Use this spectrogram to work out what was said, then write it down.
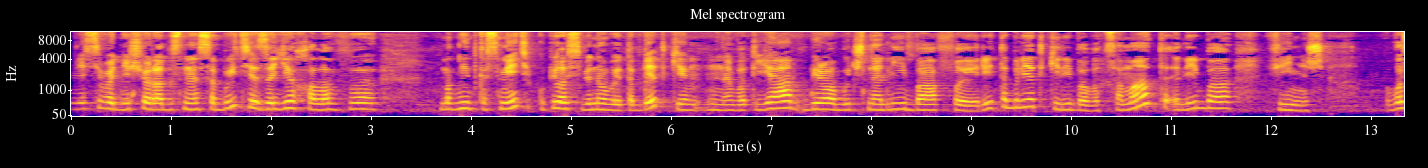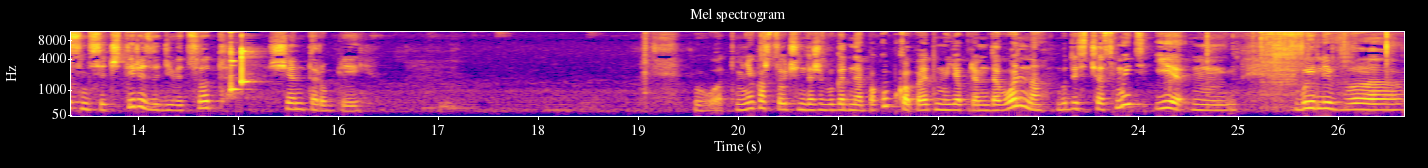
У меня сегодня еще радостное событие. Заехала в Магнит Косметик, купила себе новые таблетки. Вот я беру обычно либо Ферри таблетки, либо вот Самат, либо Финиш. 84 за 900 с чем-то рублей. Вот. Мне кажется, очень даже выгодная покупка, поэтому я прям довольна. Буду сейчас мыть. И были в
